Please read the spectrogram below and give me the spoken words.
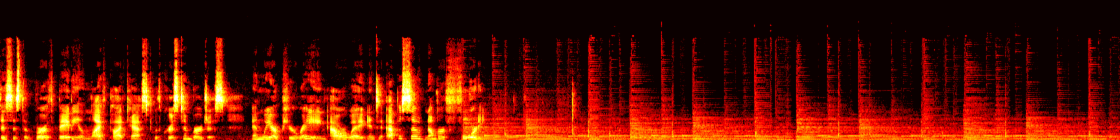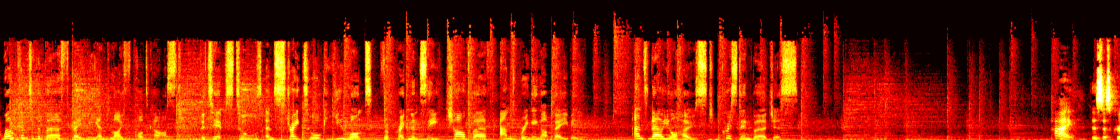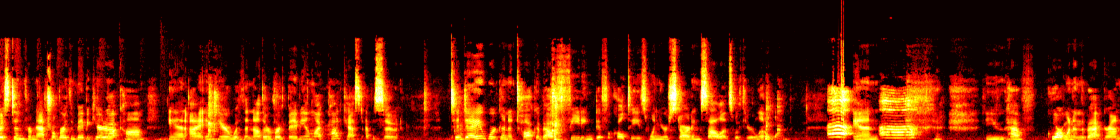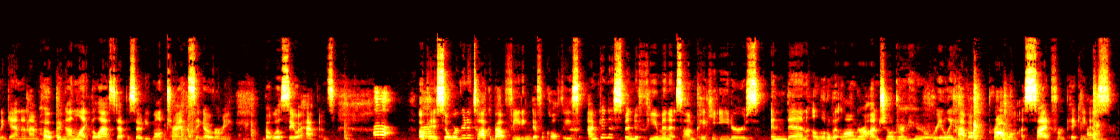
This is the Birth, Baby, and Life podcast with Kristen Burgess, and we are pureeing our way into episode number 40. Welcome to the Birth, Baby, and Life podcast. The tips, tools, and straight talk you want for pregnancy, childbirth, and bringing up baby. And now, your host, Kristen Burgess. Hi, this is Kristen from naturalbirthandbabycare.com, and I am here with another Birth, Baby, and Life podcast episode. Today, we're going to talk about feeding difficulties when you're starting solids with your little one. And you have Corwin in the background again, and I'm hoping, unlike the last episode, he won't try and sing over me, but we'll see what happens. Okay, so we're going to talk about feeding difficulties. I'm going to spend a few minutes on picky eaters and then a little bit longer on children who really have a problem aside from pickiness.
